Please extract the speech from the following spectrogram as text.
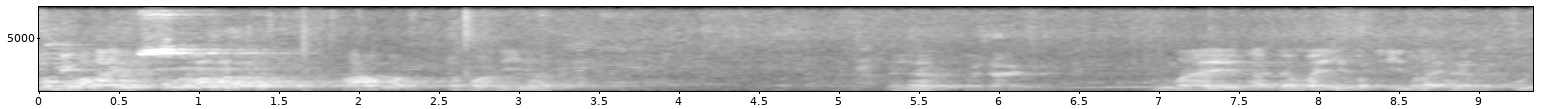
ลูกนี้ว่าไงผู้ระวังครับฟาวครับจังหวะนี้ครับนะฮะมือไม้อาจจะไม่อยู่กับที่เท่าไหร่นะคุย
